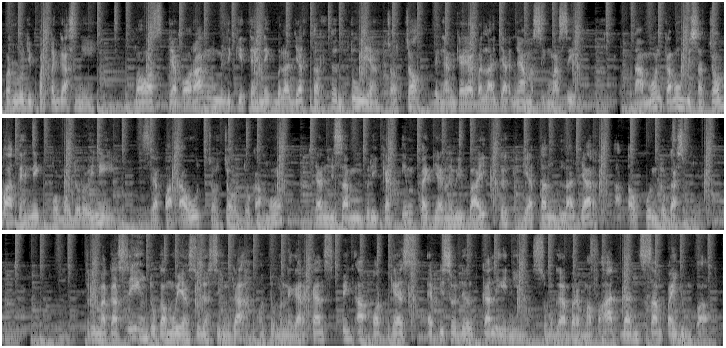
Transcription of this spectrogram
perlu dipertegas nih, bahwa setiap orang memiliki teknik belajar tertentu yang cocok dengan gaya belajarnya masing-masing. Namun kamu bisa coba teknik Pomodoro ini, siapa tahu cocok untuk kamu dan bisa memberikan impact yang lebih baik ke kegiatan belajar ataupun tugasmu. Terima kasih untuk kamu yang sudah singgah untuk mendengarkan Speak Up Podcast episode kali ini. Semoga bermanfaat dan sampai jumpa.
